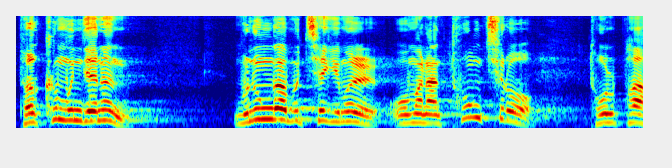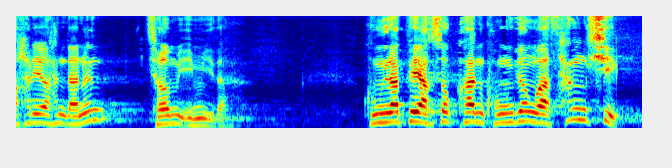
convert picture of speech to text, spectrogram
더 큰 문제는 무능과 무책임을 오만한 통치로 돌파하려 한다는 점입니다. 국민 앞에 약속한 공정과 상식,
